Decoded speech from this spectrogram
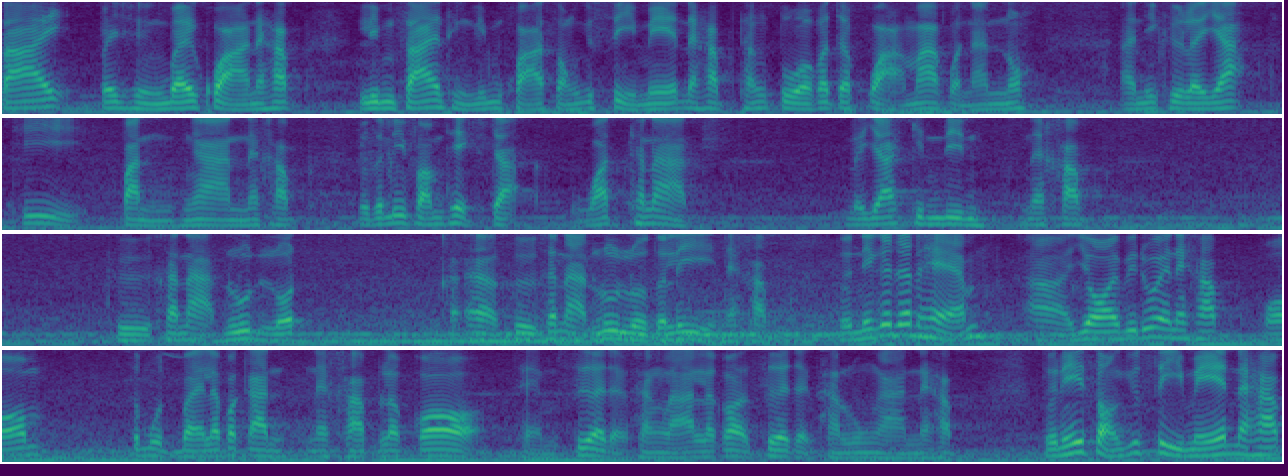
ซ้ายไปถึงใบขวานะครับ ริมซ้ายถึงริมขวา 2.4 เมตรนะครับ ทั้งตัวก็จะกว่ามากกว่านั้นเนาะ อันนี้คือระยะที่ปั่นงานนะครับโรตารี่ฟาร์มเทคจะวัดขนาดระยะกินดินนะครับ คือขนาดรุ่นรถคือขนาดรุ่นโรตารี่นะครับ ตัวนี้ก็จะแถมอยอยไปด้วยนะครับ พร้อมสมุดใบรับประกันนะครับ แล้วก็แถมเสื้อจากทางร้าน แล้วก็เสื้อจากทางโรงงานนะครับ ตัวนี้ 2.4 เมตรนะครับ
